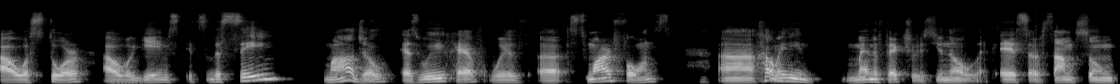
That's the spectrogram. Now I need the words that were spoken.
our store our games it's the same module as we have with uh, smartphones uh, how many manufacturers you know like acer samsung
